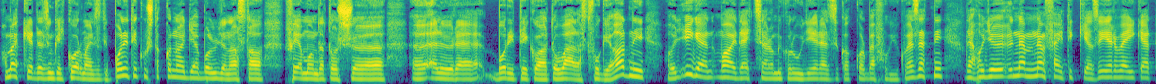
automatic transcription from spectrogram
ha megkérdezünk egy kormányzati politikust, akkor nagyjából ugyanazt a félmondatos előre borítékolható választ fogja adni, hogy igen, majd egyszer, amikor úgy érezzük, akkor be fogjuk vezetni, de hogy nem, nem fejtik ki az érveiket,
